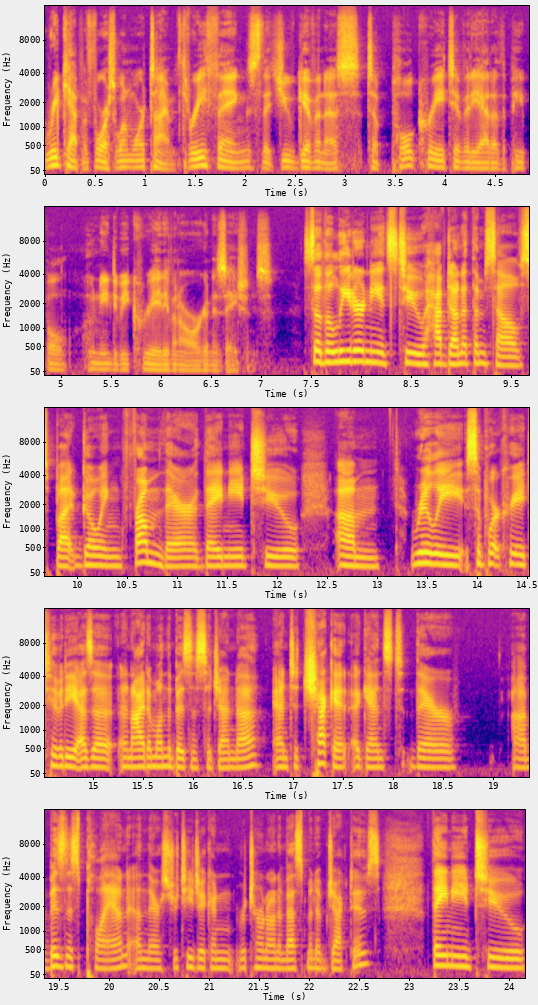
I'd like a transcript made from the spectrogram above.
recap it for us one more time. Three things that you've given us to pull creativity out of the people who need to be creative in our organizations. So the leader needs to have done it themselves, but going from there, they need to um, really support creativity as a, an item on the business agenda and to check it against their uh, business plan and their strategic and return on investment objectives. They need to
